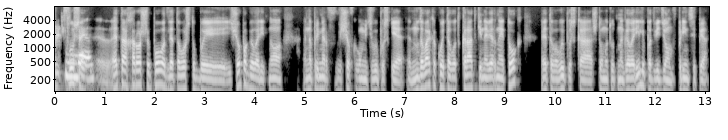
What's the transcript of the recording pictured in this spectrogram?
слушай. Э, это хороший повод для того, чтобы еще поговорить, но например, еще в каком-нибудь выпуске. Ну, давай какой-то вот краткий, наверное, итог этого выпуска, что мы тут наговорили, подведем, в принципе,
